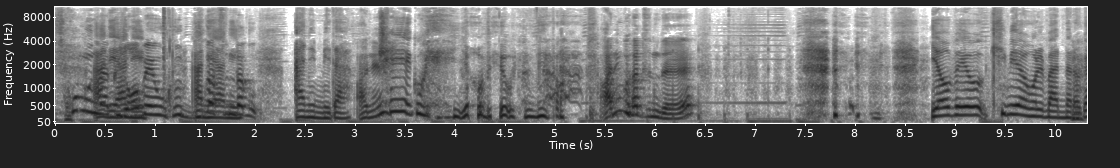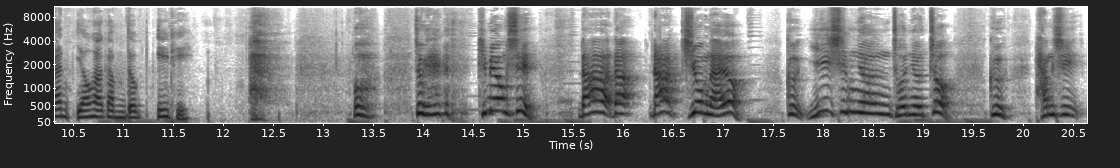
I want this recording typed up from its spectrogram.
소문난 그 여배우 그 누가 아니, 아니, 쓴다고 아닙니다. 아니? 최고의 여배우입니다. 아닌 것 같은데. 여배우 김혜영을 만나러 간 영화감독 1위. 어, 저기, 김혜영 씨! 나, 나, 나 기억나요? 그 20년 전이었죠? 그 당시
